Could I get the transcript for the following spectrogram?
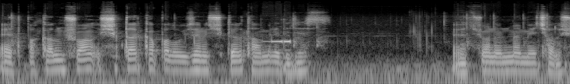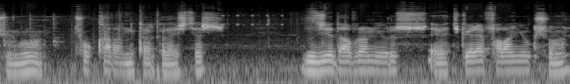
Evet bakalım şu an ışıklar kapalı o yüzden ışıkları tamir edeceğiz. Evet şu an ölmemeye çalışıyorum ama çok karanlık arkadaşlar. Hızlıca davranıyoruz. Evet görev falan yok şu an.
